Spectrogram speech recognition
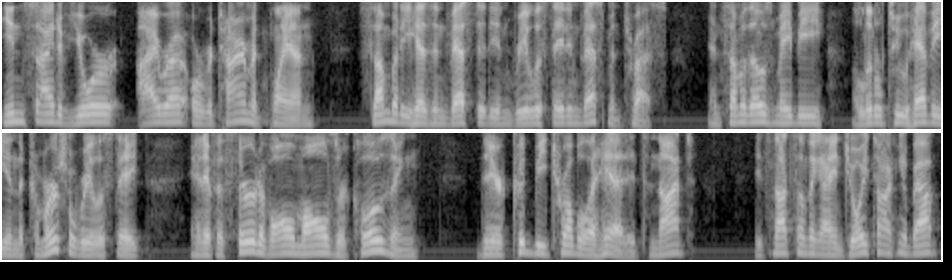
inside of your IRA or retirement plan, somebody has invested in real estate investment trusts. And some of those may be a little too heavy in the commercial real estate. And if a third of all malls are closing, there could be trouble ahead. It's not it's not something I enjoy talking about.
